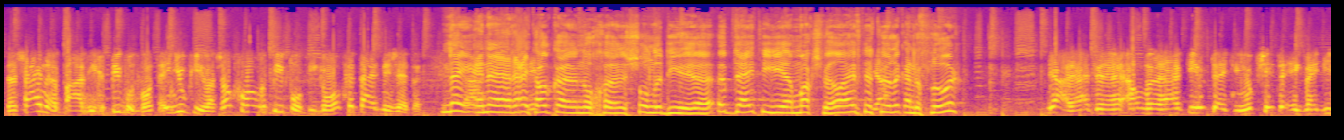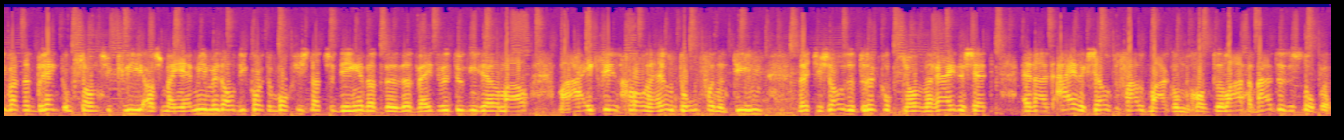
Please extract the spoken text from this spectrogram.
Er zijn er een paar die gepiepeld wordt. En Yuki was ook gewoon gepiepeld. Die kon ook geen tijd meer zetten. Nee, en uh, rijdt ook uh, nog uh, zonder die update die Max wel heeft natuurlijk ja. aan de vloer. Ja, hij heeft, andere, hij heeft die updating op zitten. Ik weet niet wat het brengt op zo'n circuit als Miami met al die korte bochtjes, dat soort dingen. Dat, uh, dat weten we natuurlijk niet helemaal. Maar ik vind het gewoon heel dom van een team dat je zo de druk op zo'n rijder zet en uiteindelijk zelf de fout maakt om gewoon te laten buiten te stoppen.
